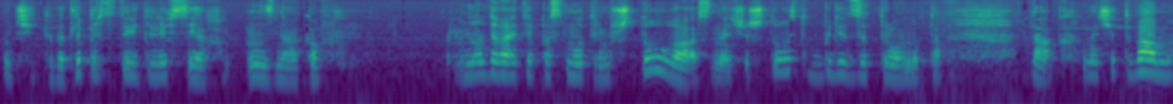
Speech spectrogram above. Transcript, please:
учитывая, для представителей всех знаков. Ну, давайте посмотрим, что у вас, значит, что у вас тут будет затронуто. Так, значит, вам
